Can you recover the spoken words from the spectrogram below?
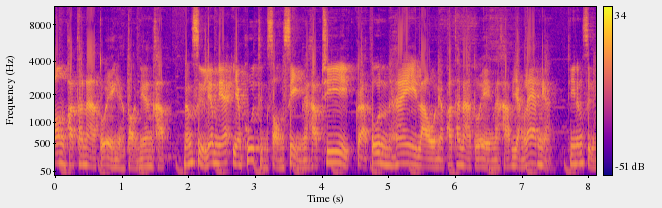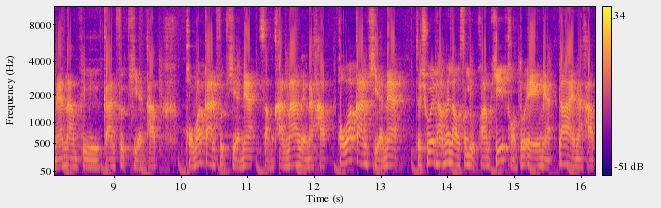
ต้องพัฒนาตัวเองอย่างต่อเนื่องครับ หนังสือเล่มนี้ยังพูดถึง 2 สิ่งนะครับที่กระตุ้นให้เราเนี่ยพัฒนาตัวเองนะครับ อย่างแรกเนี่ย ที่หนังสือแนะนำคือการฝึกเขียนครับ ผมว่าการฝึกเขียนเนี่ยสำคัญมากเลยนะครับ เพราะว่าการเขียนเนี่ยจะช่วยทำให้เราสรุปความคิดของตัวเองเนี่ยได้นะครับ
